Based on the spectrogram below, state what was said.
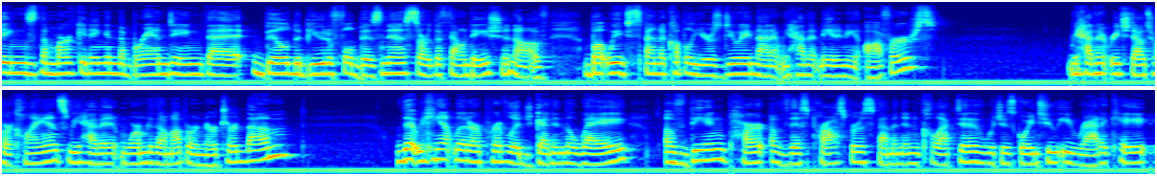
things, the marketing and the branding that build a beautiful business are the foundation of. But we've spent a couple years doing that and we haven't made any offers. We haven't reached out to our clients. We haven't warmed them up or nurtured them. That we can't let our privilege get in the way of being part of this prosperous feminine collective, which is going to eradicate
